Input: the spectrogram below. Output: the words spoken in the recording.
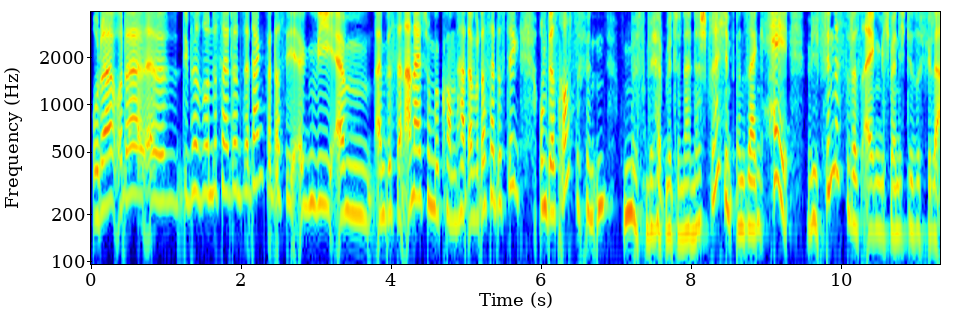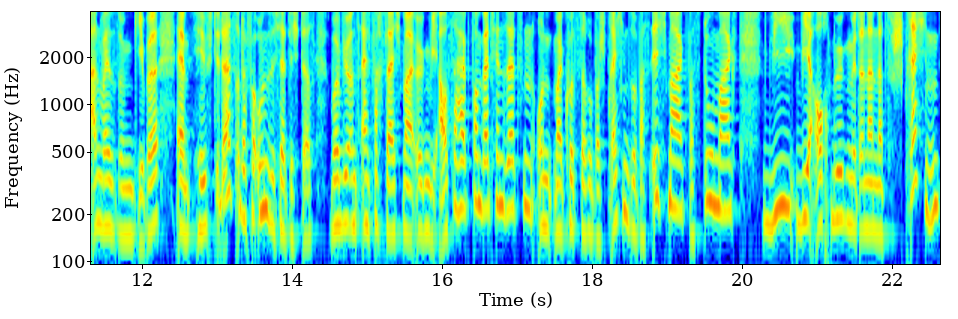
oder, oder äh, die Person ist halt dann sehr dankbar, dass sie irgendwie ähm, ein bisschen Anleitung bekommen hat. Aber das ist halt das Ding. Um das rauszufinden, müssen wir halt miteinander sprechen und sagen, hey, wie findest du das eigentlich, wenn ich dir so viele Anweisungen gebe? Ähm, hilft dir das oder verunsichert dich das? Wollen wir uns einfach vielleicht mal irgendwie außerhalb vom Bett hinsetzen und mal kurz darüber sprechen, so was ich mag, was du magst, wie wir auch mögen, miteinander zu sprechen?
